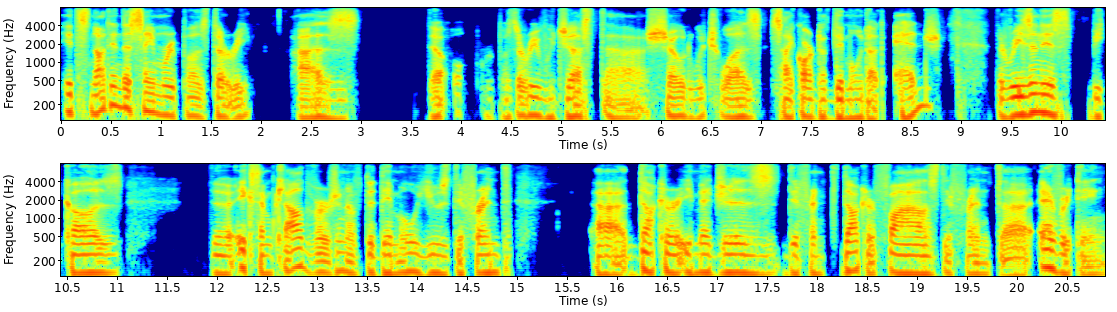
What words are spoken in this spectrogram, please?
it's not in the same repository as the repository we just uh, showed, which was sitecore.demo.edge. The reason is because the XM Cloud version of the demo used different uh, Docker images, different Docker files, different uh, everything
